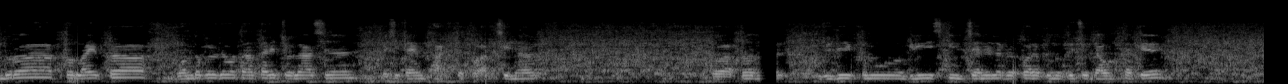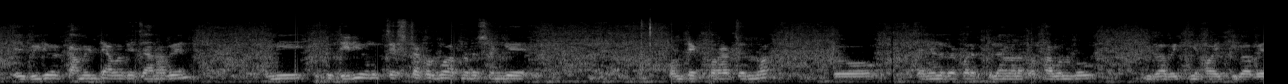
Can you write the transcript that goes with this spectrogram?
বন্ধুরা, তো লাইভটা বন্ধ করে দেবো, তাড়াতাড়ি চলে আসেন। বেশি টাইম থাকতে পারছি না। তো আপনার যদি কোনো গ্রিন স্ক্রিন চ্যানেলের ব্যাপারে কোনো কিছু ডাউট থাকে, এই ভিডিওর কমেন্টে আমাকে জানাবেন। আমি একটু দেরি হলেও চেষ্টা করব আপনাদের সঙ্গে কন্ট্যাক্ট করার জন্য। তো চ্যানেলের ব্যাপারে খোলামেলা কথা বলব। কীভাবে কী হয়, কীভাবে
